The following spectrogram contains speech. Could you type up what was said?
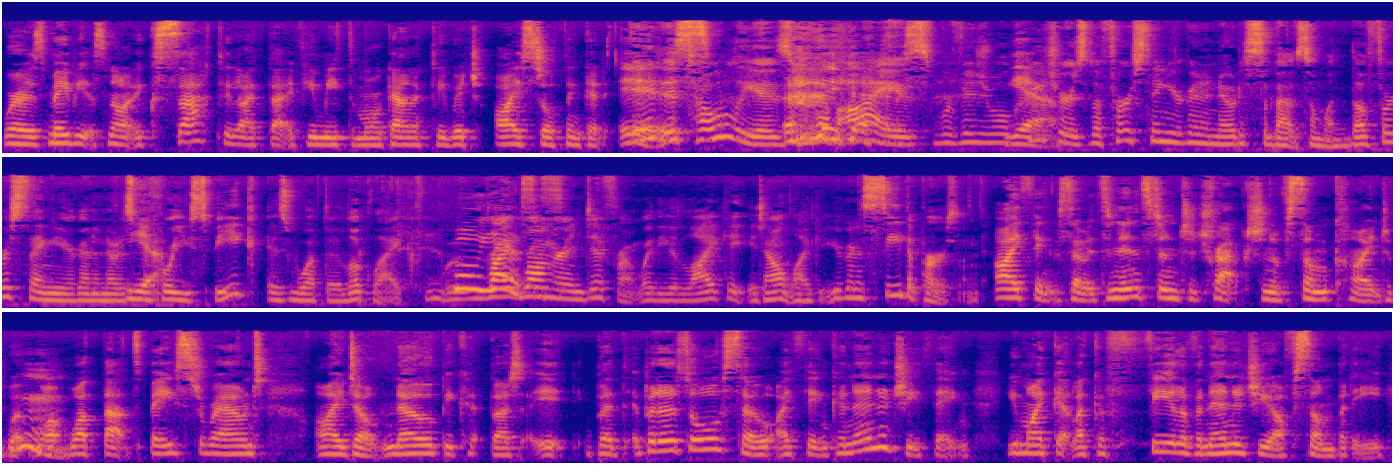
Whereas maybe it's not exactly like that if you meet them organically, which I still think it It, is. it totally is. We have Yes. eyes. We're visual Yeah. creatures. The first thing you're going to notice about someone, the first thing you're going to notice Yeah. before you speak is what they look like. Well, right, yes, wrong, or indifferent. Whether you like it, you don't like it, you're going to see the person. I think so. It's an instant attraction of some kind. What, Hmm. what, what that's based around, I don't know. Because, but it, but, but it's also, I think, an energy thing. You might get like a feel of an energy off somebody,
